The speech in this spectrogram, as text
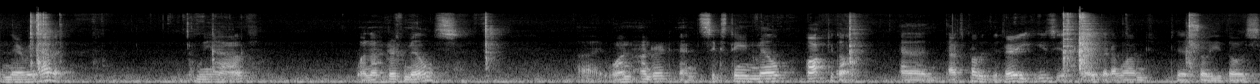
And there we have it. We have 100 mils uh, 116 mil octagon. And that's probably the very easiest way but I wanted to show you those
